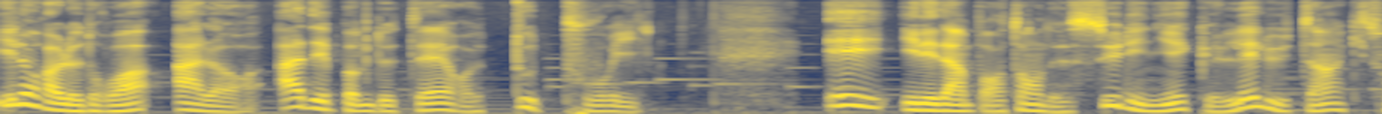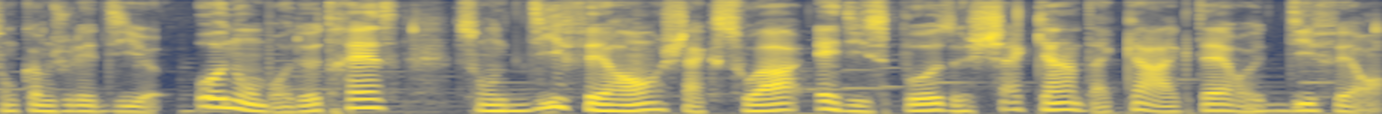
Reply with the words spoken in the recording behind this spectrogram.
il aura le droit alors à des pommes de terre euh, toutes pourries. Et il est important de souligner que les lutins, qui sont comme je vous l'ai dit au nombre de 13, sont différents chaque soir et disposent chacun d'un caractère différent.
